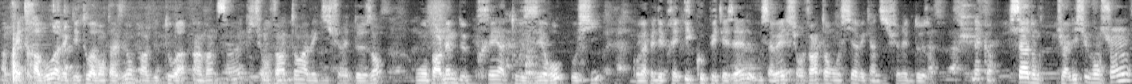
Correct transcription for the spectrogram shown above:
Après travaux avec des taux avantageux, on parle de taux à 1,25 sur 20 ans avec différé de 2 ans, ou on parle même de prêts à taux zéro aussi, qu'on appelle des prêts éco-PTZ, où ça va être sur 20 ans aussi avec un différé de 2 ans. D'accord. Ça, donc, tu as les subventions,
